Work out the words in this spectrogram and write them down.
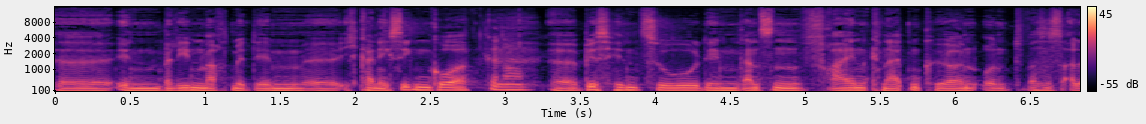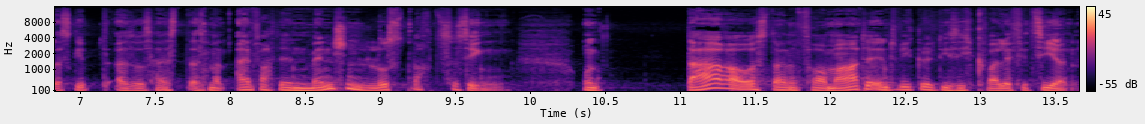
äh, in Berlin macht mit dem äh, Ich kann nicht singen Chor, genau. äh, bis hin zu den ganzen freien Kneipenchören und was es alles gibt. Also das heißt, dass man einfach den Menschen Lust macht zu singen und daraus dann Formate entwickelt, die sich qualifizieren.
